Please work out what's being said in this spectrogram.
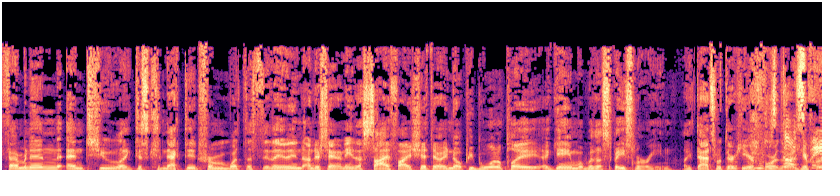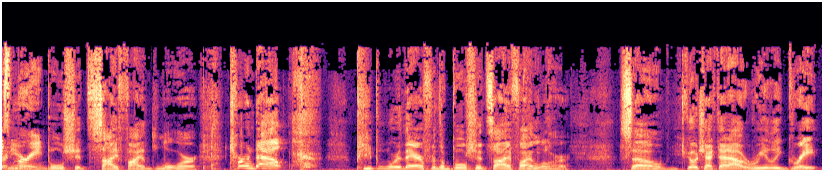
feminine and too like disconnected from what the th- they didn't understand any of the sci-fi shit. They're like, no, people want to play a game with a space marine. Like that's what they're here for. They're not here for any Marine. bullshit sci-fi lore. Turned out, people were there for the bullshit sci-fi lore. So go check that out. Really great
